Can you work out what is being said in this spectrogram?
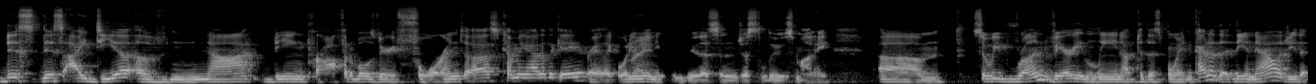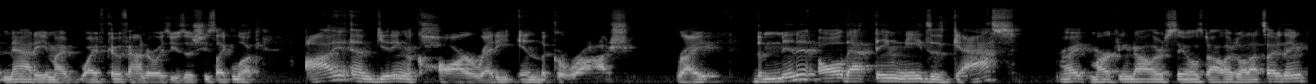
this this idea of not being profitable is very foreign to us coming out of the gate, right? Like, what do you Right. mean you can do this and just lose money? Um, so we've run very lean up to this point, and kind of the, the analogy that Maddie, my wife co-founder, always uses. She's like, "Look, I am getting a car ready in the garage, right? The minute all that thing needs is gas, right? Marketing dollars, sales dollars, all that side of thing,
